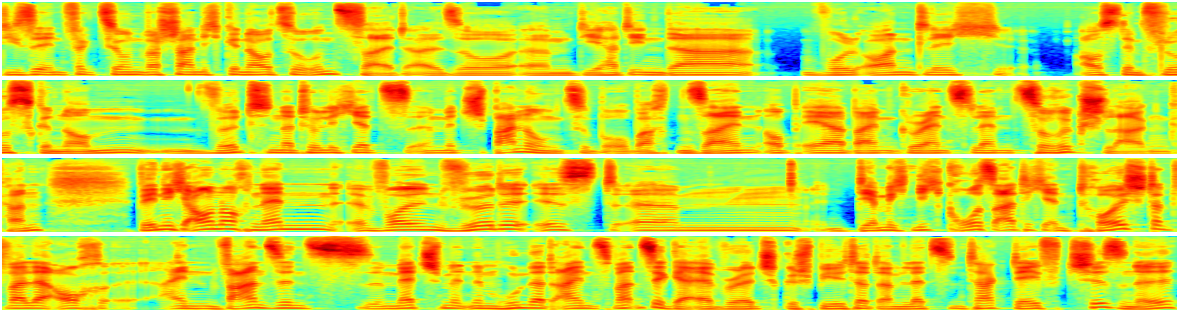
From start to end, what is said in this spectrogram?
diese Infektion wahrscheinlich genau zur Unzeit. Also ähm, die hat ihn da wohl ordentlich aus dem Fluss genommen. Wird natürlich jetzt äh, mit Spannung zu beobachten sein, ob er beim Grand Slam zurückschlagen kann. Wen ich auch noch nennen wollen würde, ist, ähm, der mich nicht großartig enttäuscht hat, weil er auch ein Wahnsinnsmatch mit einem 121er Average gespielt hat am letzten Tag, Dave Chisnell,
